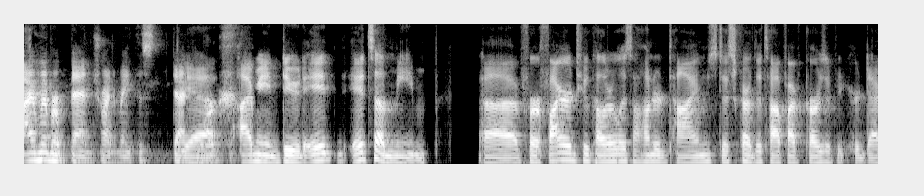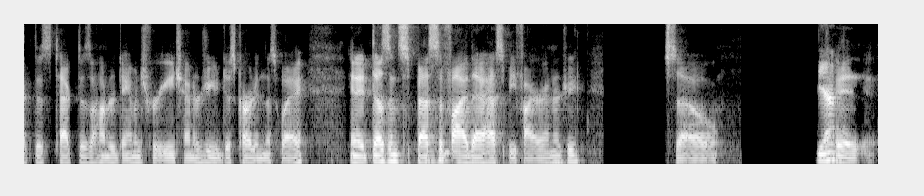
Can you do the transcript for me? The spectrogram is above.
I remember Ben trying to make this deck yeah, work. I mean, dude, it it's a meme. Uh, for a fire two colorless, hundred times discard the top five cards of your deck. This attack does hundred damage for each energy you discard in this way, and it doesn't specify that it has to be fire energy. So Yeah. it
